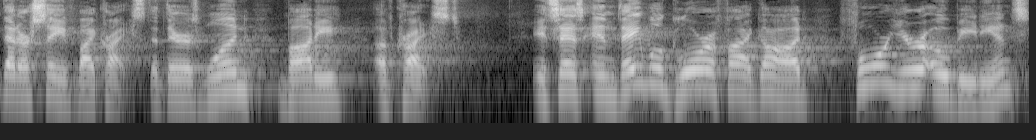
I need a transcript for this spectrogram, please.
that are saved by Christ, that there is one body of Christ. It says, and they will glorify God for your obedience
